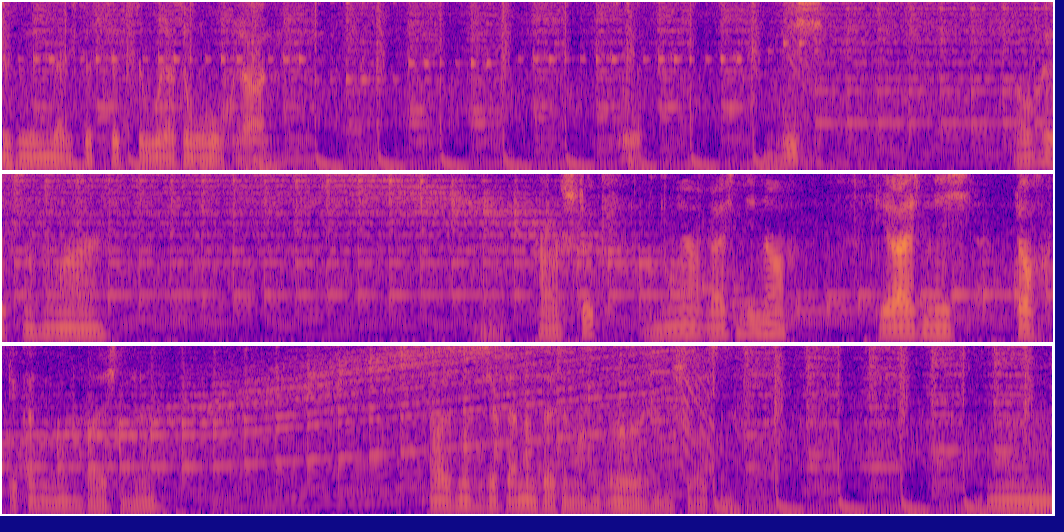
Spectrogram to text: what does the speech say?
Deswegen werde ich das jetzt so oder so hochladen. ich auch jetzt noch mal ein paar Stück. Ja, reichen die noch? Die reichen nicht. Doch, die können noch reichen, ja. Aber das muss ich auf der anderen Seite machen. Oh, eine Scheiße. Hm.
